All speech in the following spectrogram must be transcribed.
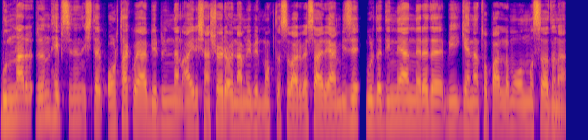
bunların hepsinin işte ortak veya birbirinden ayrışan şöyle önemli bir noktası var vesaire. Yani bizi burada dinleyenlere de bir genel toparlama olması adına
